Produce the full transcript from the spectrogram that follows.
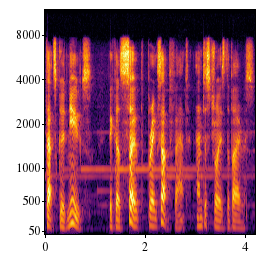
That's good news, because soap breaks up fat and destroys the virus.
